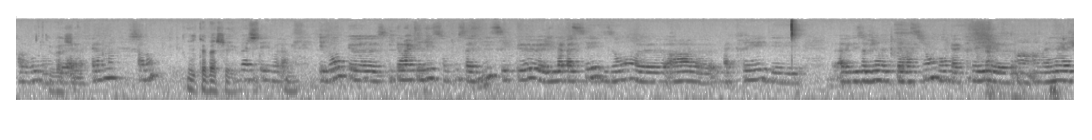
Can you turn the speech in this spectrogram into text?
travaux donc, à la ferme. Il était bâché. Bâché, voilà. Mm. Et donc, euh, ce qui caractérise surtout sa vie, c'est qu'il l'a passé, disons, euh, à, créer des, avec des objets de récupération, donc à créer euh, un, manège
